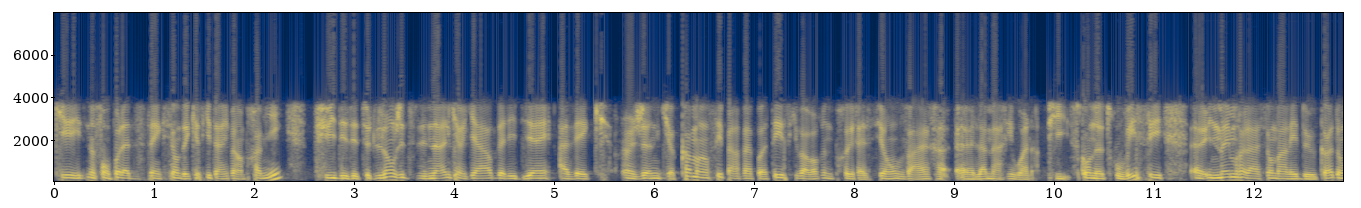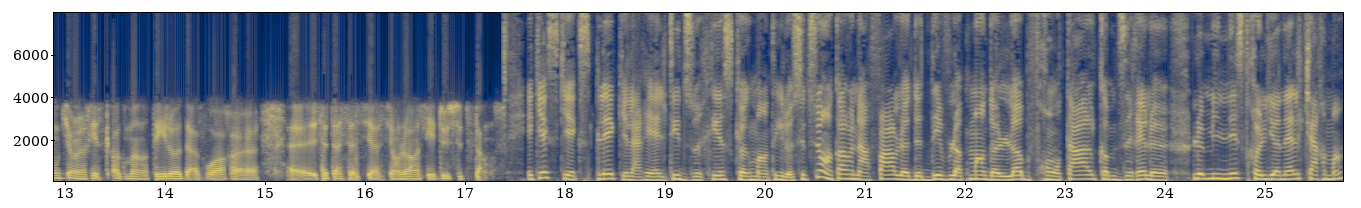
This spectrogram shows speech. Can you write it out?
qui ne font pas la distinction de ce qui est arrivé en premier, puis des études longitudinales qui regardent bel et bien avec un jeune qui a commencé par vapoter, est-ce qu'il va avoir une progression vers euh, la marijuana. Puis ce qu'on a trouvé, c'est euh, une même relation dans les deux cas, donc il y a un risque augmenté là, d'avoir euh, euh, cette association-là entre les deux substances. Et qu'est-ce qui explique la réalité du risque augmenté? là? C'est-tu encore une affaire là, de développement de lobe frontal, comme dirait le, le ministre Lionel Carman?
